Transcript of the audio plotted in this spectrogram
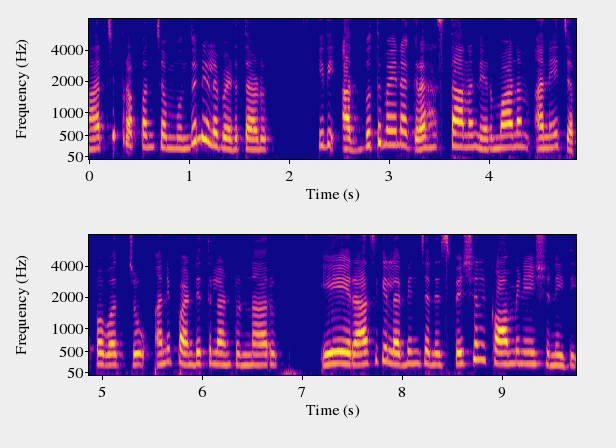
మార్చి ప్రపంచం ముందు నిలబెడతాడు. ఇది అద్భుతమైన గ్రహస్థాన నిర్మాణం అనే చెప్పవచ్చు అని పండితులు అంటున్నారు. ఏ రాశికి లభించని స్పెషల్ కాంబినేషన్ ఇది?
